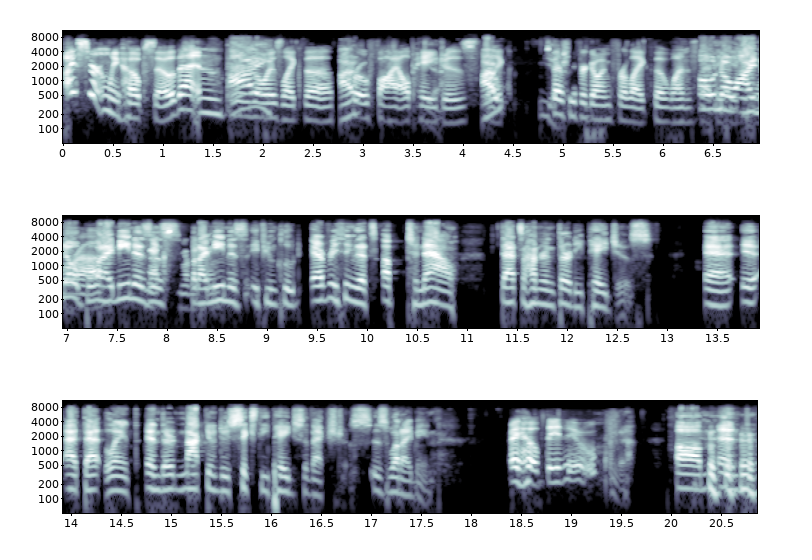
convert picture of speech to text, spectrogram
I certainly hope so. That and there's I- always like the I- profile pages, I- like Yeah. especially if you're going for like the ones. That Oh no, I know, for, but what uh, I mean is, is what I mean is, if you include everything that's up to now, that's 130 pages at, at that length, and they're not going to do 60 pages of extras, is what I mean. I hope they do. Um, and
